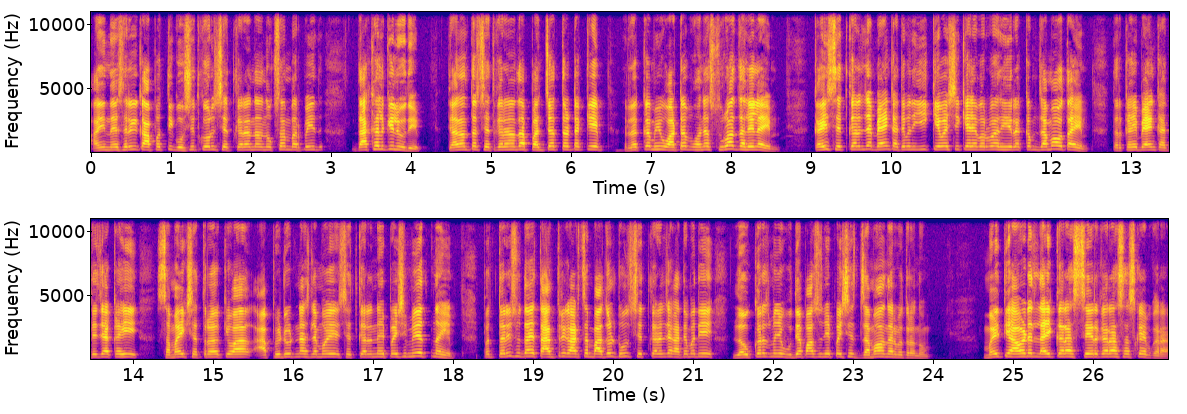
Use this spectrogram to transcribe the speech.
आणि नैसर्गिक आपत्ती घोषित करून शेतकऱ्यांना नुकसान भरपाई दाखल केली होती. त्यानंतर शेतकऱ्यांना आता पंच्याहत्तर टक्के रक्कम ही वाटप होण्यास सुरुवात झालेली आहे. काही शेतकऱ्यांच्या बँक खात्यामध्ये ई केवायसी केल्याबरोबर ही रक्कम जमा होत आहे. तर काही बँक खात्याच्या काही सामायिक क्षेत्र किंवा ॲफिडेविट नसल्यामुळे शेतकऱ्यांना हे पैसे मिळत नाही. पण तरीसुद्धा हे तांत्रिक अडचण बाजूला ठेवून शेतकऱ्यांच्या खात्यामध्ये लवकरच म्हणजे उद्यापासून हे पैसे जमा होणार मित्रांनो. माहिती आवडेल लाईक करा शेअर करा सबस्क्राईब करा.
